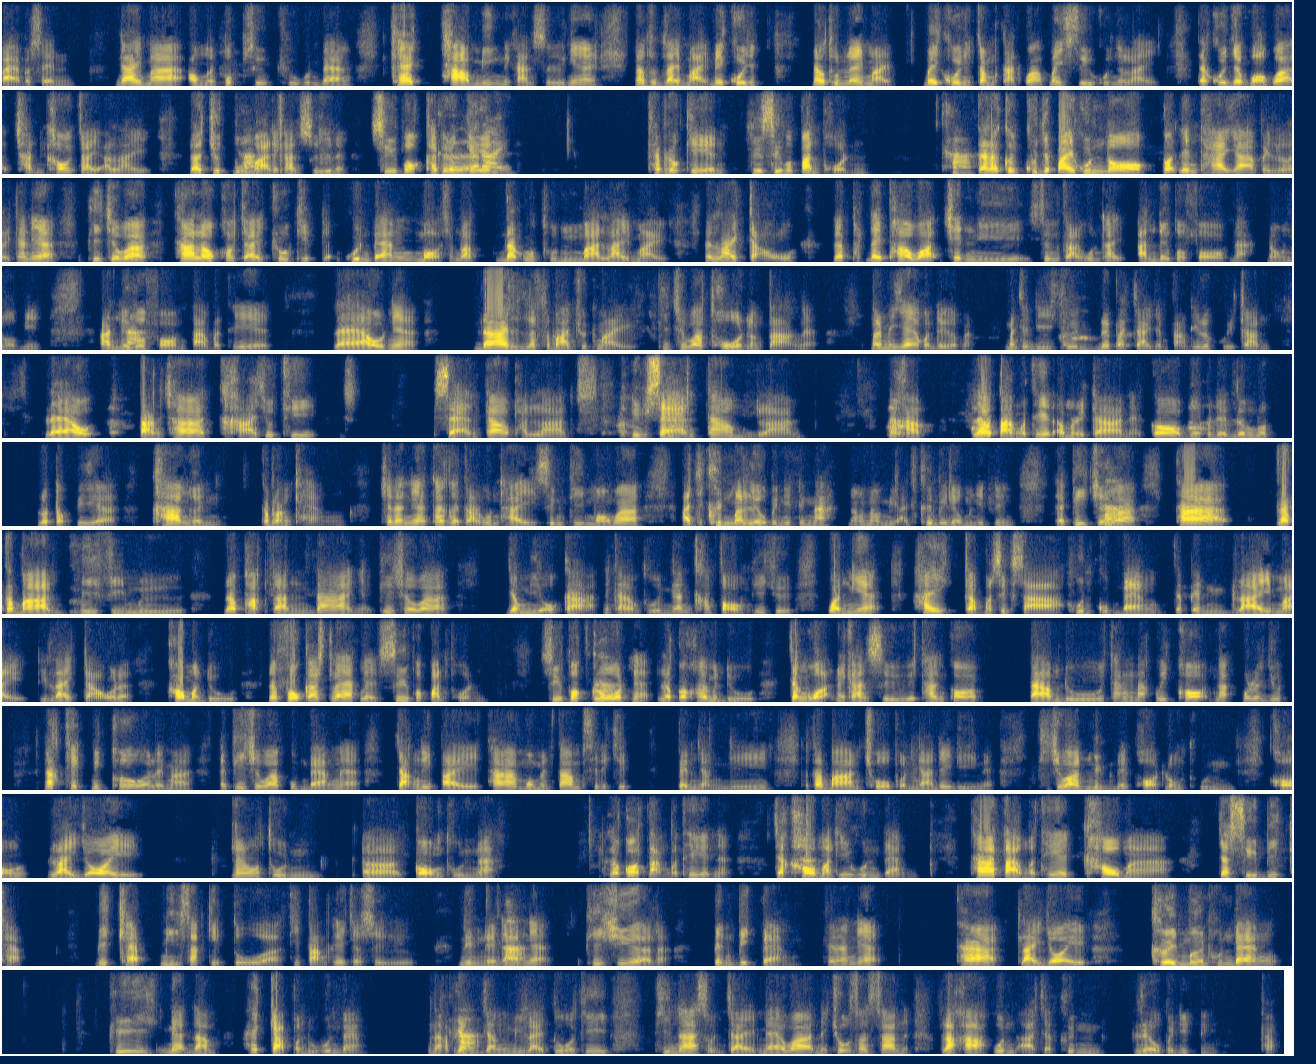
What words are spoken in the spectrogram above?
5-8%ง่ายมากเอาเงินปุ๊บซื้อซื้อคุณแบงค์แค่ทามมิ่งในการซื้อง่ายนักลงทุนรายใหม่ไม่ควรจะนักลงทุนรายใหม่ ไม่ควรจะจำกัดว่าไม่ซื้อหุ้นอะไร แต่ควรจะบอกว่าฉันเข้าใจอะไร แล้วจุดมุ่งหมายในการซื้อเนี่ยซื้อเพราะแคปิตอลคือเกอะไรนแคปิตอลเกนคือซื้อเพราะปันผลค่ะ แต่ถ้าเกิดคุณจะไปหุ้นนอกก็เล่นท่ายากไปเลยงั้นเนี่ยพี่เชื่อว่าถ้าเราเข้าใจธุรกิจเนี่ยหุ้นแบงก์เหมาะสำหรับนักลงทุนมารายใหม่ และรายเก่า และในภาวะเช่นนี้ ซึ่งตลาดหุ้นไทย underperform นะน้องโนมิ underperform ต่างประเทศ แล้วเนี่ยได้รัฐบาลชุดใหม่ ที่ชื่อว่าโทนต่างๆ เนี่ยมันไม่แย่กว่าเดิมอะมันจะดีขึ้นด้วยปัจจัยต่างๆที่เราคุยกัน แล้วต่างชาติขายสุทธิแสนเก้าพันล้านหนึ่งแสนเก้าหมื่นล้านนะครับ แล้วต่างประเทศอเมริกาเนี่ยก็มีประเด็นเรื่องลดลดดอกเบี้ย ค่าเงินกำลังแข็ง ฉะนั้นเนี่ยถ้าเกิดตลาดหุ้นไทย ซึ่งพี่มองว่าอาจจะขึ้นมาเร็วไปนิดนึงนะน้องๆมีอาจจะขึ้นไปเร็วมานิดนึง แต่พี่เชื่อค่ะว่าถ้ารัฐบาลมีฝีมือแล้วผลักดันได้เนี่ยพี่เชื่อว่ายังมีโอกาสในการลงทุนงั้นคำตอบของพี่คือ วันเนี้ยให้กลับมาศึกษาหุ้นกลุ่มแบงก์จะเป็นรายใหม่หรือรายเก่าแล้วเข้ามาดูแล้วโฟกัสแรกเลยซื้อเพราะปันผล ซื้อเพราะโกรดเนี่ยแล้วก็ค่อยมาดูจังหวะในการซื้อท่านก็ ตามดูทางนักวิเคราะห์ นักกลยุทธ์ นักเทคนิคอะไรมา แต่พี่เชื่อว่ากลุ่มแบงก์เนี่ยจากนี้ไปถ้าโมเมนตัมเศรษฐกิจเป็นอย่างนี้รัฐบาลโชว์ผลงานได้ดีเนี่ยพี่เชื่อว่าหนึ่งในพอร์ตลงทุนของรายย่อยนักลงทุนเอ่อกองทุนนะแล้วก็ต่างประเทศเนี่ยจะเข้ามาที่หุ้นแบงก์ถ้าต่างประเทศเข้ามาจะซื้อ Big Cap Big Cap มีสักกี่ตัวที่ต่างประเทศจะซื้อหนึ่งในนั้นค่ะเนี่ยพี่เชื่อนะเป็น Big Bank ฉะนั้นเนี่ยถ้ารายย่อย เคยเมินหุ้นแบงก์พี่แนะนำให้กลับมาดูหุ้นแบงก์นะครับยังค่ะยังมีหลายตัวที่ที่น่าสนใจแม้ว่าในช่วงสั้น ๆ ราคาหุ้นอาจจะขึ้นเร็วไปนิดนึงครับ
